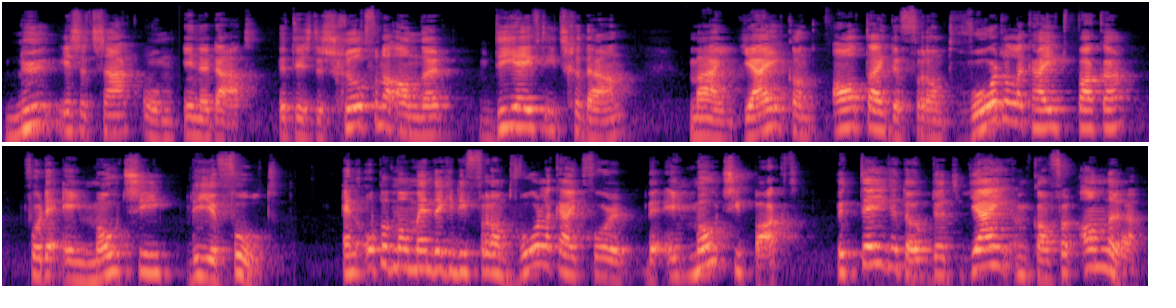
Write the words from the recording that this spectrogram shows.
Nu is het zaak om, inderdaad, het is de schuld van de ander, die heeft iets gedaan, maar jij kan altijd de verantwoordelijkheid pakken voor de emotie die je voelt. En op het moment dat je die verantwoordelijkheid voor de emotie pakt, betekent ook dat jij hem kan veranderen.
